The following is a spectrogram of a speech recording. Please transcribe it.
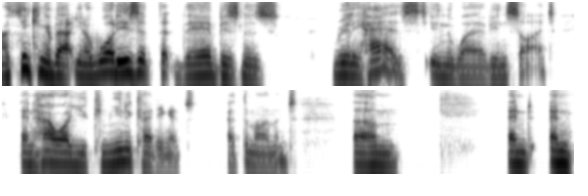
Are thinking about you know what is it that their business really has in the way of insight, and how are you communicating it at the moment? Um, and and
